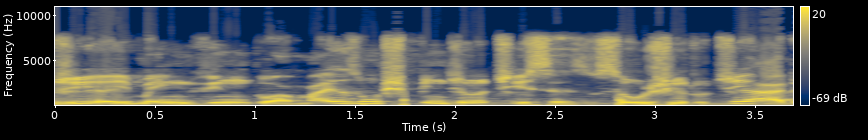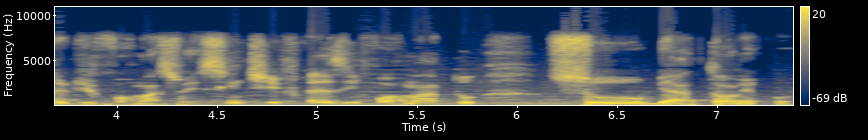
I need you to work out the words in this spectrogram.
dia e bem-vindo a mais um Spin de Notícias, o seu giro diário de informações científicas em formato subatômico.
